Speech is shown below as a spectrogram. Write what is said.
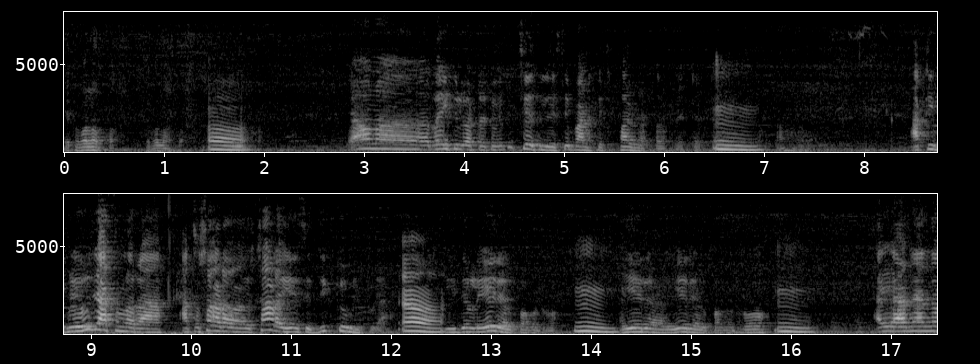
ఇట్ట పొలంతాం ఇట్ట పొలంతాం ఆ, ఏమన్నా రైతులు చేతులు వేసి బండకేసి. ఉమ్, అట్ట ఇప్పుడు ఎవరు చేస్తున్నారా అంత సాడ సాడ వేసి దిక్కు ఇప్పుడు ఇది ఏరియాలు పగడరు ఏరియా ఏరియాలు పగడరు అదేందో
